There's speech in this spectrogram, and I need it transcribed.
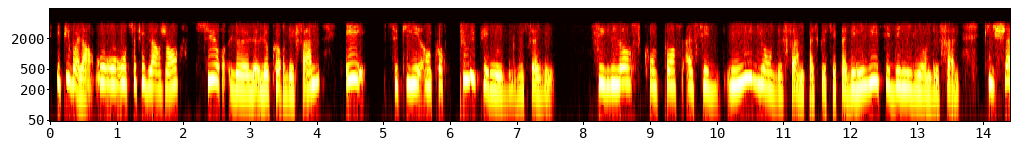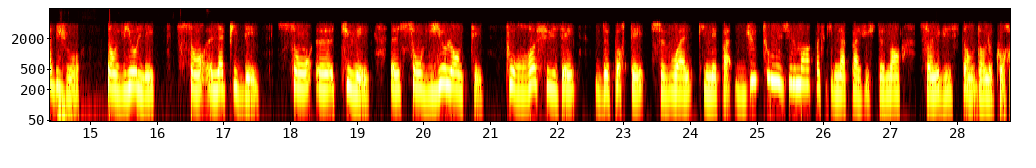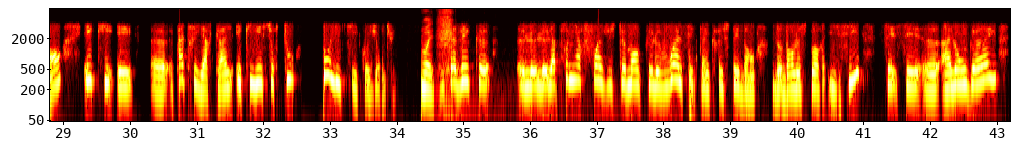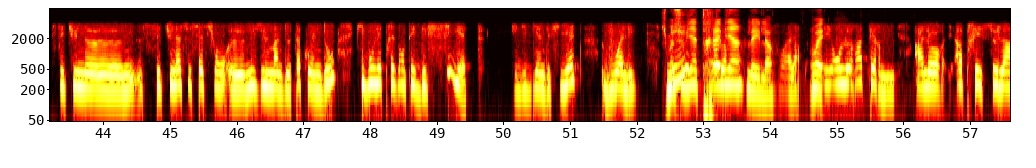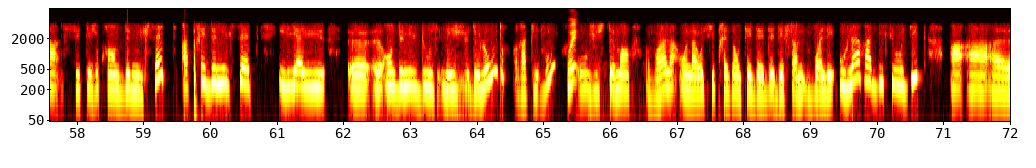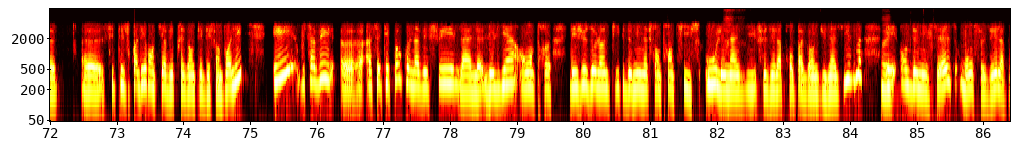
Et puis voilà, on, on se fait de l'argent sur le, le, le, corps des femmes. Et ce qui est encore plus pénible, vous savez, c'est lorsqu'on pense à ces millions de femmes, parce que ce n'est pas des milliers, c'est des millions de femmes, qui chaque jour sont violées, sont lapidées, sont euh, tuées, euh, sont violentées pour refuser de porter ce voile qui n'est pas du tout musulman parce qu'il n'a pas justement son existence dans le Coran et qui est euh, patriarcal et qui est surtout politique aujourd'hui. Oui. Vous savez que le, la première fois justement que le voile s'est incrusté dans, dans, dans, le sport ici, c'est euh, à Longueuil, c'est une, euh, c'est une association euh, musulmane de taekwondo qui voulait présenter des fillettes, je dis bien des fillettes, voilées. Je me et souviens très bien, Leila. Voilà. Ouais. Et on leur a permis. Alors, après cela, c'était, je crois, en 2007. Après 2007, il y a eu euh, en 2012 les Jeux de Londres, rappelez-vous, oui. où justement, voilà, on a aussi présenté des, des, des femmes voilées, où l'Arabie saoudite a, a, a euh, c'était, je crois, l'Iran qui avait présenté des femmes voilées. Et vous savez, euh, à cette époque, on avait fait la, la, le lien entre les Jeux olympiques de 1936, où les nazis faisaient la propagande du nazisme, oui. et en 2016, où on faisait la,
